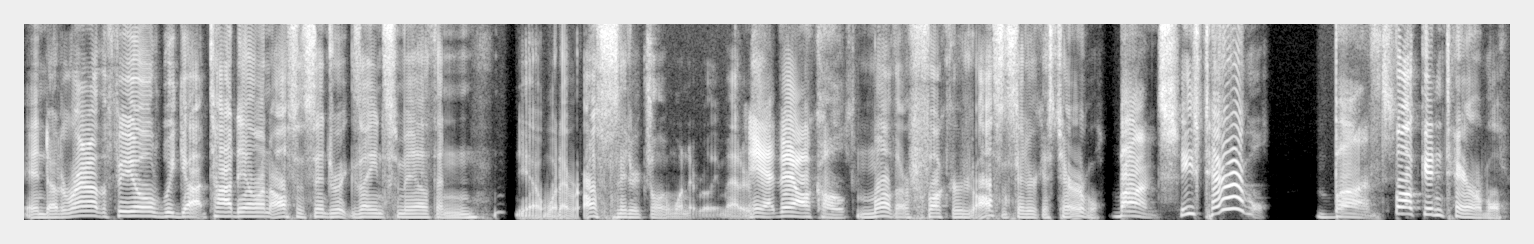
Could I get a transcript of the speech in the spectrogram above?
And uh, to round out the field, we got Ty Dillon, Austin Cindric, Zane Smith, and yeah, whatever. Austin Cindric's the only one that really matters. Yeah, they all cold. Motherfucker, Austin Cindric is terrible. Buns. He's terrible. Buns. Fucking terrible.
